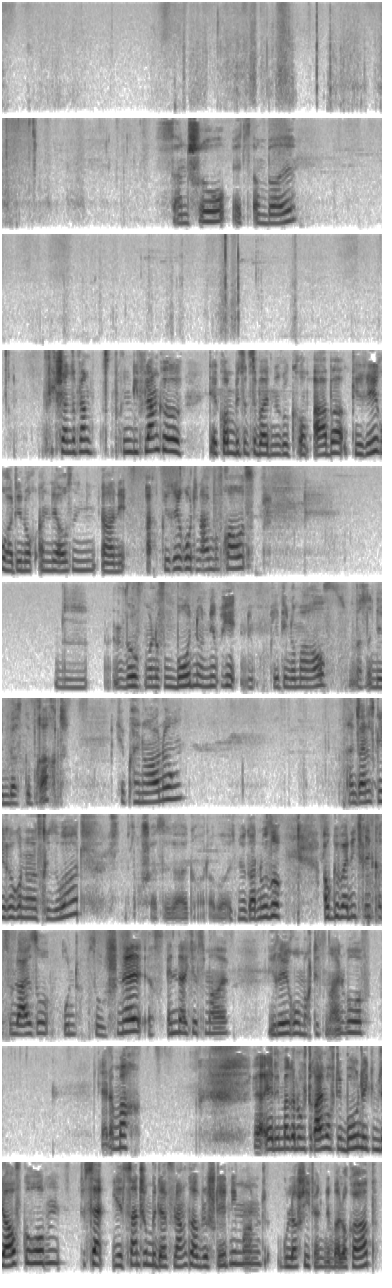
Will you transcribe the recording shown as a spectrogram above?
Sancho jetzt am Ball. Viel Chance bringen die Flanke. Der kommt bis ins zweiten Rückraum. Aber Guerrero hat den noch an der Außen. Ah, nee. Ah, Guerrero hat den Einwurf raus. Wirft man auf den Boden und nimmt, hebt ihn nochmal auf. Was hat dem das gebracht? Ich habe keine Ahnung. Ein seines Guerrero eine Frisur hat. Ist auch scheißegal gerade, aber ist mir gerade nur so aufgefallen. Ich rede gerade zu leise und zu schnell. Das ändere ich jetzt mal. Guerrero macht jetzt einen Einwurf. Ja, dann mach. Ja, er hat den Maga noch dreimal auf den Boden, legt ihn wieder aufgehoben. Jetzt Sancho mit der Flanke, aber da steht niemand. Gulaschi fängt den Ball locker ab.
